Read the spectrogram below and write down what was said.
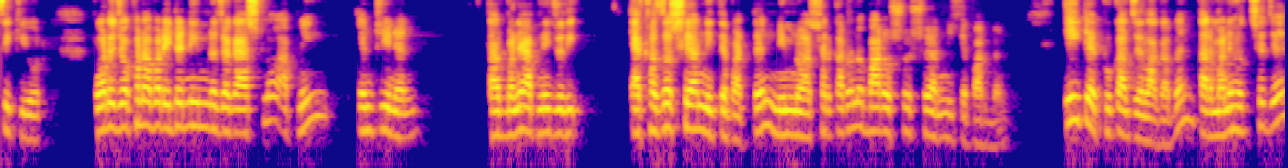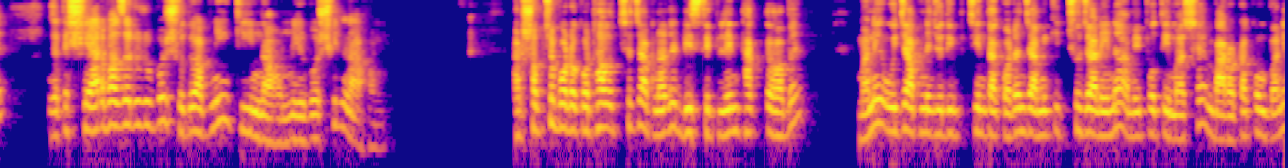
সিকিওর পরে যখন আবার এটা নিম্ন জায়গায় আসলো, আপনি এন্ট্রি নেন। তার মানে আপনি যদি এক হাজার শেয়ার নিতে পারতেন, নিম্ন আসার কারণে বারোশো শেয়ার নিতে পারবেন। এইটা একটু কাজে লাগাবেন, তার মানে হচ্ছে যে, যাতে শেয়ার বাজারের উপর শুধু আপনি কি না হন, নির্ভরশীল না হন। আর সবচেয়ে বড় কথা হচ্ছে যে, আপনাদের ডিসিপ্লিন থাকতে হবে। মানে ওই যে আপনি যদি চিন্তা করেন যে আমি কিচ্ছু জানি না, আমি প্রতি মাসে বারোটা কোম্পানি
